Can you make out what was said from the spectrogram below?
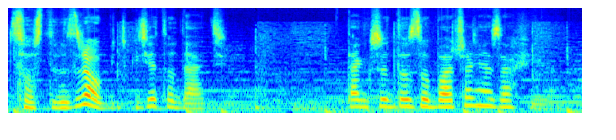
co z tym zrobić, gdzie to dać. Także do zobaczenia za chwilę.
